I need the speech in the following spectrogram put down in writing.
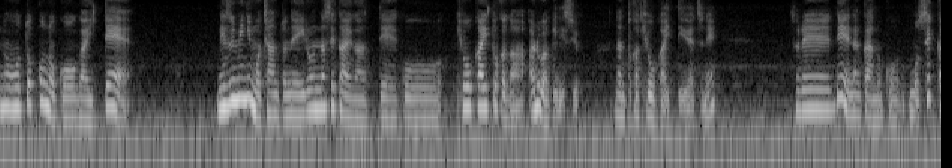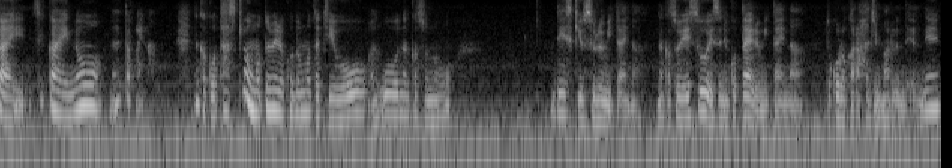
の男の子がいて、ネズミにもちゃんとねいろんな世界があってこう教会とかがあるわけですよ。なんとか教会っていうやつね。それでなんかあのこうもう世界世界の何やったかいな。なんかこう助けを求める子供たちををなんかそのレスキューするみたいな。なんかそういう SOS に応えるみたいなところから始まるんだよね。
